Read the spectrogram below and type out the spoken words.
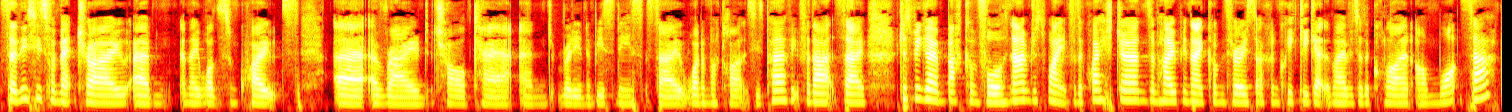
So this is for Metro, um, and they want some quotes uh, around childcare and running a business. So one of my clients is perfect for that. So just been going back and forth. Now I'm just waiting for the questions. I'm hoping they come through so I can quickly get them over to the client on WhatsApp.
